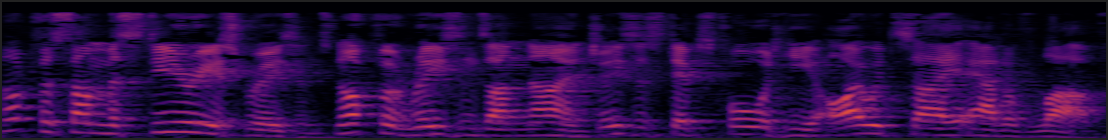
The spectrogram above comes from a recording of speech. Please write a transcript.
not for some mysterious reasons, not for reasons unknown. Jesus steps forward here, I would say, out of love.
